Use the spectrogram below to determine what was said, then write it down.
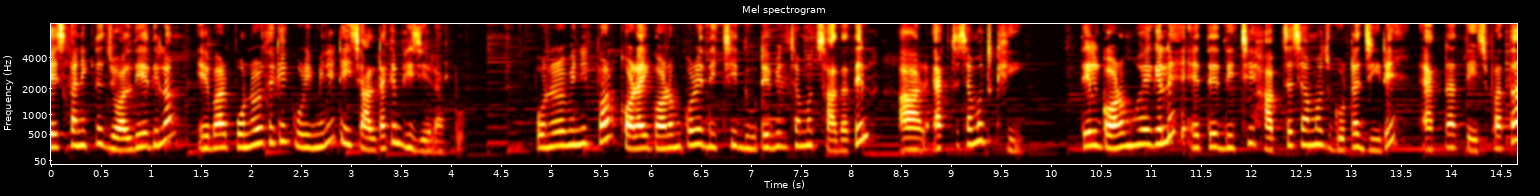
বেশ খানিকটা জল দিয়ে দিলাম। এবার পনেরো থেকে কুড়ি মিনিট এই চালটাকে ভিজিয়ে রাখব। পনেরো মিনিট পর কড়াই গরম করে দিচ্ছি দু টেবিল চামচ সাদা তেল আর এক চা চামচ ঘি। তেল গরম হয়ে গেলে এতে দিচ্ছি হাফ চা চামচ গোটা জিরে, একটা তেজপাতা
